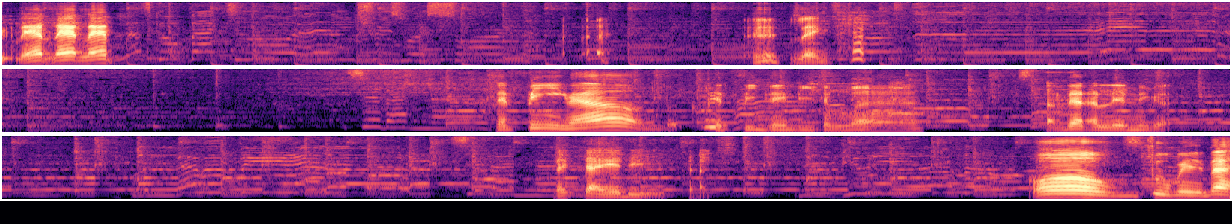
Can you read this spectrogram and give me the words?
ยแรดแรดแรดแรงชัด เน็ตปิงอีกแล้วเน็ตปิงยังดีจังวะตัดเลือดอเลนนี่ก็ได้ใจดีโอ้สู้ไม่ได้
